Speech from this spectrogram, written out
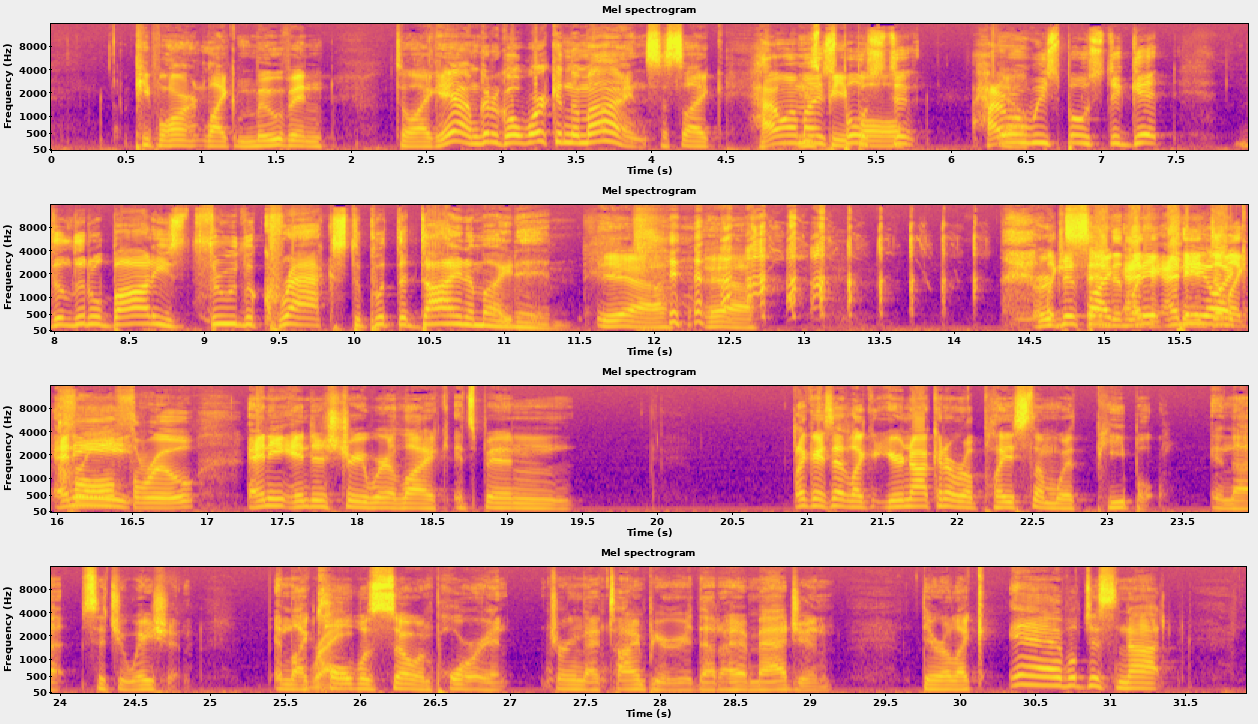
people aren't like moving to like, yeah, I'm gonna go work in the mines. It's like How am I these supposed to? How yeah. are we supposed to get the little bodies through the cracks to put the dynamite in? Yeah, yeah. or Like just like any, like any like, to like any, crawl through. any industry where like it's been like I said, like you're not gonna replace them with people in that situation. And like coal was so important during that time period that I imagine they were like, Yeah, we'll just not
